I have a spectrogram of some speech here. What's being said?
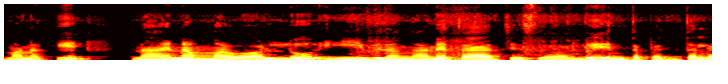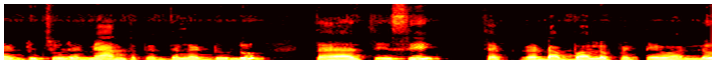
మనకి నాయనమ్మ వాళ్ళు ఈ విధంగానే తయారు చేసేవాళ్ళు. ఇంత పెద్ద లడ్డు చూడండి అంత పెద్ద లడ్డూలు తయారు చేసి చక్కగా డబ్బాలో పెట్టేవాళ్ళు.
